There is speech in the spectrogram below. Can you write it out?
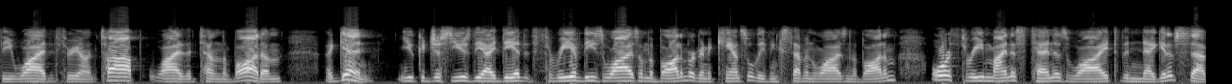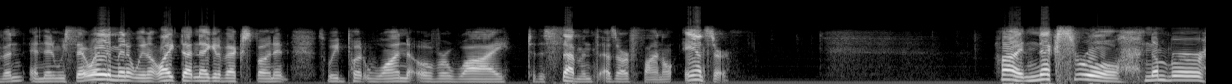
the y to the 3 on top, y to the 10 on the bottom, again, you could just use the idea that three of these y's on the bottom are going to cancel, leaving seven y's on the bottom, or 3 minus 10 is y to the negative 7, and then we say, wait a minute, we don't like that negative exponent, so we'd put 1 over y to the 7th as our final answer. Alright, next rule, number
